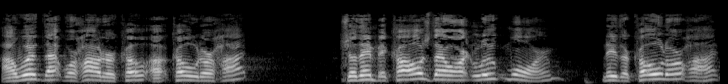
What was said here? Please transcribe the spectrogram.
I would that were hot or cold, uh, cold or hot. So then, because thou art lukewarm, neither cold or hot,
